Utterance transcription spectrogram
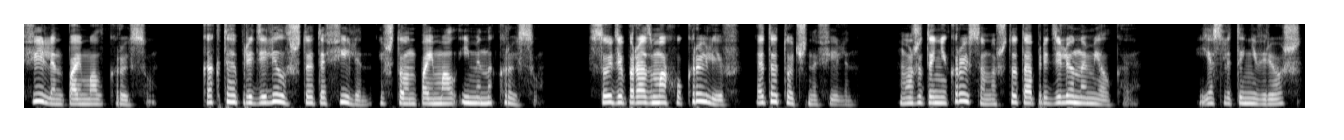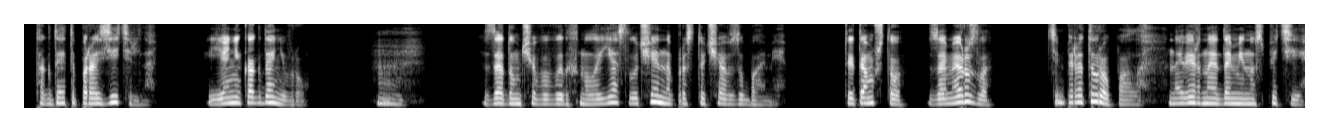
Филин поймал крысу. Как ты определил, что это филин и что он поймал именно крысу? Судя по размаху крыльев, это точно филин. Может и не крыса, но что-то определенно мелкое. Если ты не врешь, тогда это поразительно. Я никогда не вру. Хм. Задумчиво выдохнула я, случайно простучав зубами. Ты там что, замерзла? Температура упала, наверное, до минус пяти,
